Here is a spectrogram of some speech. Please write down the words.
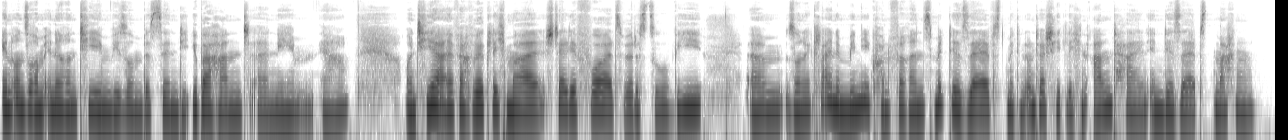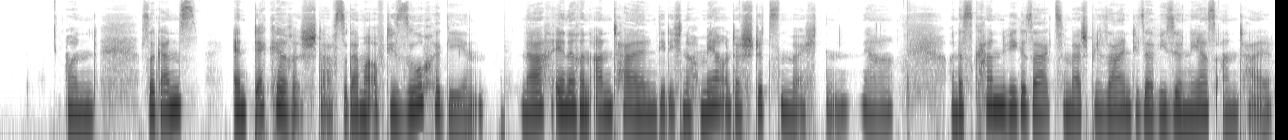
in unserem inneren Team wie so ein bisschen die Überhand äh, nehmen, ja. Und hier einfach wirklich mal, stell dir vor, als würdest du wie ähm, so eine kleine Mini-Konferenz mit dir selbst, mit den unterschiedlichen Anteilen in dir selbst machen. Und so ganz entdeckerisch darfst du da mal auf die Suche gehen nach inneren Anteilen, die dich noch mehr unterstützen möchten, ja. Und das kann, wie gesagt, zum Beispiel sein, dieser Visionärsanteil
